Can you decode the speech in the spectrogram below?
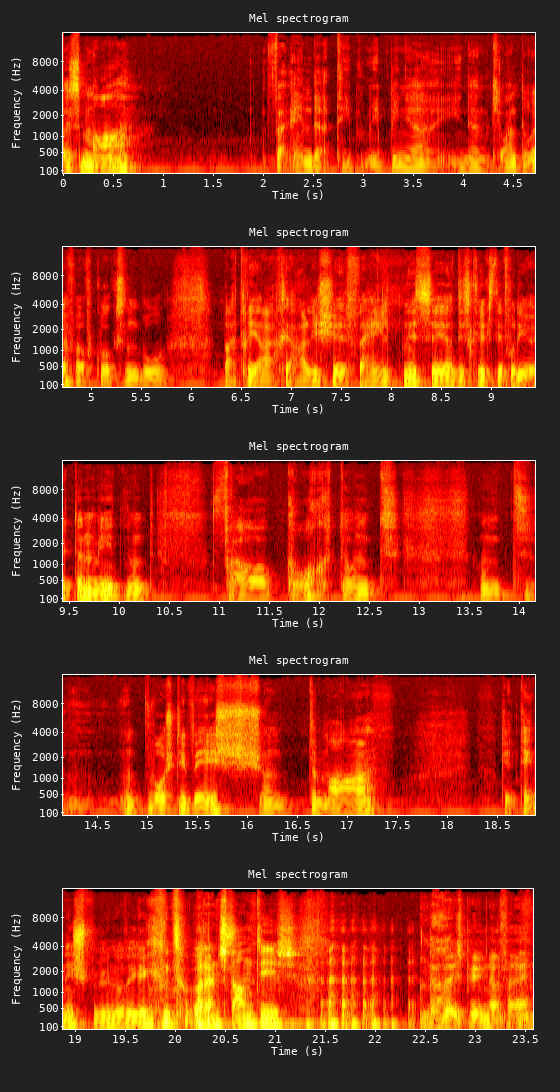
als Mann verändert. Ich, ich, bin ja in einem kleinen Dorf aufgewachsen, wo patriarchalische Verhältnisse, und das kriegst du von den Eltern mit, und Frau kocht und, und, und wascht die Wäsche und der Mann geht Tennis spielen oder irgendwas. Oder ein Stammtisch. ja, da ist bei irgendeinem Verein.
